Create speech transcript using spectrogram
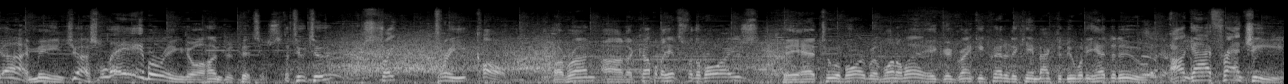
I mean, just laboring to 100 pitches. The 2 2, straight three call. A run on a couple of hits for the boys. They had two aboard with one away. Good Greinke credit. He came back to do what he had to do. Our guy, Franchy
